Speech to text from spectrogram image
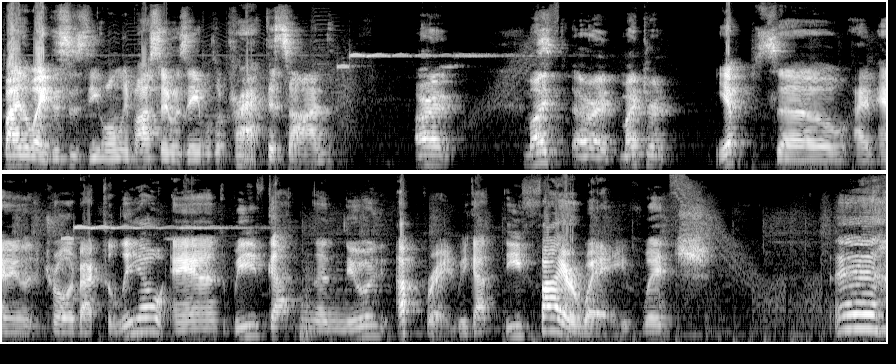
By the way, this is the only boss I was able to practice on. All right, my all right, my turn. Yep, so I'm handing the controller back to Leo, and we've gotten a new upgrade. We got the Fire Wave, which... Eh,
